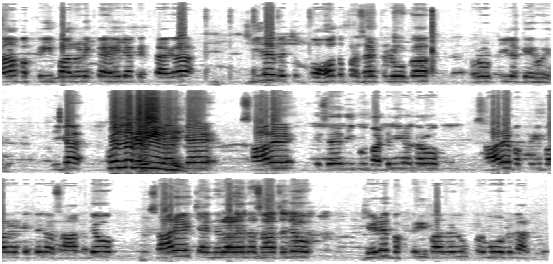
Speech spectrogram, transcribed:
ਤਾਂ ਬੱਕਰੀ ਪਾਲਣ ਇੱਕ ਇਹੋ ਜਿਹਾ ਕਿੱਤਾ ਹੈਗਾ ਜਿਹਦੇ ਵਿੱਚ ਬਹੁਤ ਪਰਸੈਂਟ ਲੋਕ ਰੋਟੀ ਲੱਗੇ ਹੋਏ ਨੇ। ਠੀਕ ਹੈ? ਕੁੱਲ ਗਰੀਬ ਜੀ। ਸਾਰੇ ਕਿਸੇ ਦੀ ਕੋਈ ਵੱਡ ਵੀ ਨਾ ਕਰੋ। ਸਾਰੇ ਬੱਕਰੀ ਪਾਲਣ ਕਿੱਤੇ ਦਾ ਸਾਥ ਦਿਓ। ਸਾਰੇ ਚੈਨਲ ਵਾਲਿਆਂ ਦਾ ਸਾਥ ਦਿਓ, ਜਿਹੜੇ ਬੱਕਰੀ ਪਾਲਣ ਨੂੰ ਪ੍ਰਮੋਟ ਕਰਦੇ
